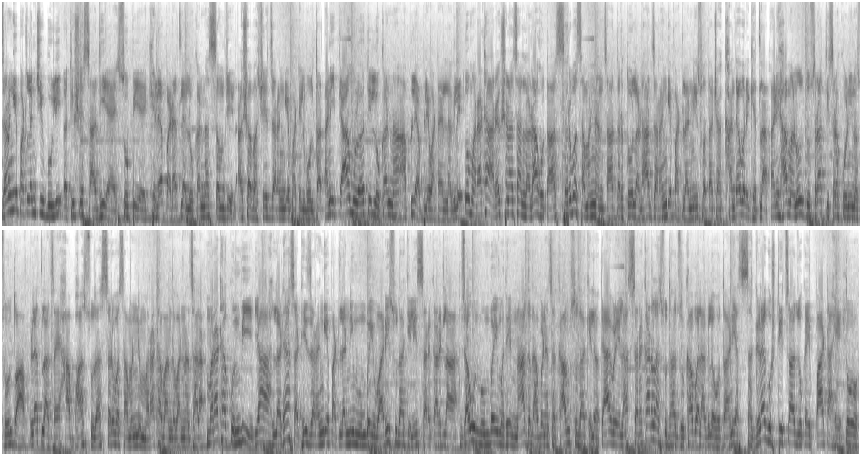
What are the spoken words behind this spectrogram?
जरांगे पाटलांची बोली अतिशय साधी आहे सोपी आहे खेड्यापाड्यातल्या लोकांना समजेल अशा भाषेत जरांगे पाटील बोलतात आणि त्यामुळं ते लोकांना आपले आपले वाटायला लागले. तो मराठा आरक्षणाचा लढा होता सर्वसामान्यांचा तर तो लढा जरांगे पाटलांनी स्वतःच्या खांद्यावर घेतला आणि हा माणूस दुसरा तिसरा कोणी नसून तो आपल्यातलाच आहे. हा भास सुद्धा सर्वसामान्य मराठा बांधवांना झाला. मराठा कुणबी या लढ्यासाठी जरांगे पाटलांनी मुंबई वारी सुद्धा केली. सरकारला जाऊन मुंबईमध्ये नाग दाबण्याचं काम सुद्धा केलं. त्यावेळेला सरकारला सुद्धा झुकावं लागलं होतं. आणि या सगळ्या गोष्टीचा जो काही पाठ आहे तो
